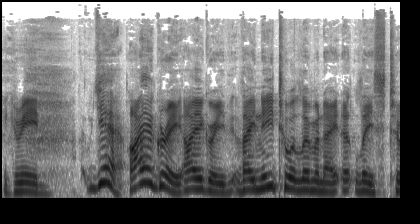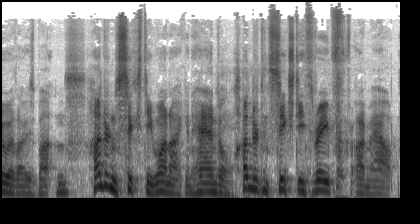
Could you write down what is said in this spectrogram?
Agreed. Yeah, I agree. I agree. They need to eliminate at least two of those buttons. 161 I can handle. 163 I'm out.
